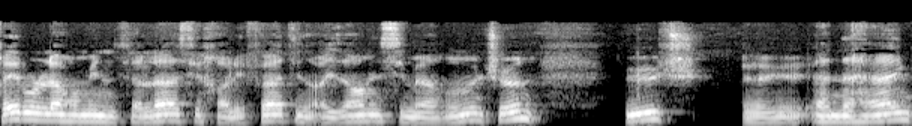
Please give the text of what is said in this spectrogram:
xeyrun lehu min thalasi xalifatin izamin siman. Onun üçün 3 e, nəhəng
